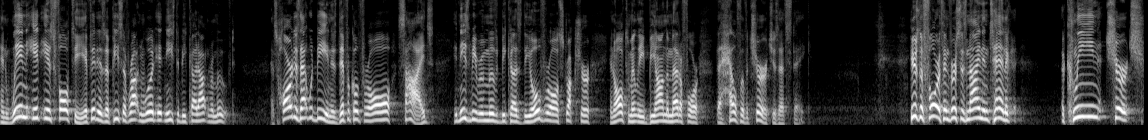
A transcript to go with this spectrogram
And when it is faulty, if it is a piece of rotten wood, it needs to be cut out and removed. As hard as that would be and as difficult for all sides, it needs to be removed because the overall structure and ultimately, beyond the metaphor, the health of a church is at stake. Here's the fourth in verses 9 and 10 a, clean church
